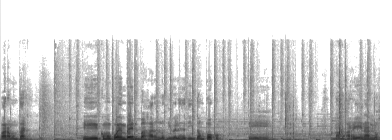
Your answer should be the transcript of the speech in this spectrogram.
para montar. Eh, como pueden ver bajaron los niveles de tinta un poco. Eh, vamos a rellenarlos.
